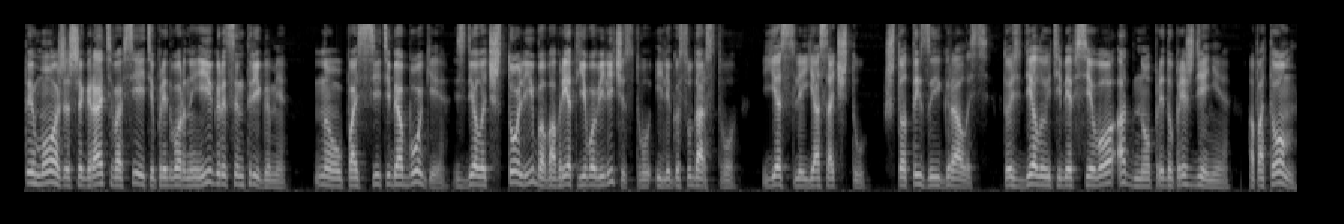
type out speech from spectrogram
Ты можешь играть во все эти придворные игры с интригами, но упаси тебя боги, сделать что-либо во вред его величеству или государству, если я сочту, что ты заигралась, то сделаю тебе всего одно предупреждение, а потом...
